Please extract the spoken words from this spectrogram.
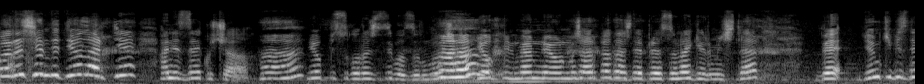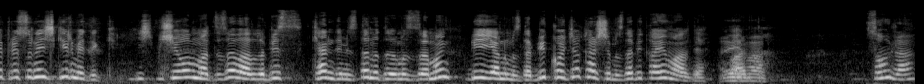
bana şimdi diyorlar ki hani Z kuşağı. Yok psikolojisi bozulmuş. yok bilmem ne olmuş. Arkadaş depresyona girmişler. Ve diyorum ki biz depresyona hiç girmedik. Hiçbir şey olmadı zavallı. Biz kendimiz tanıdığımız zaman bir yanımızda bir koca karşımızda bir kayınvalide Eyvah. vardı. Sonra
